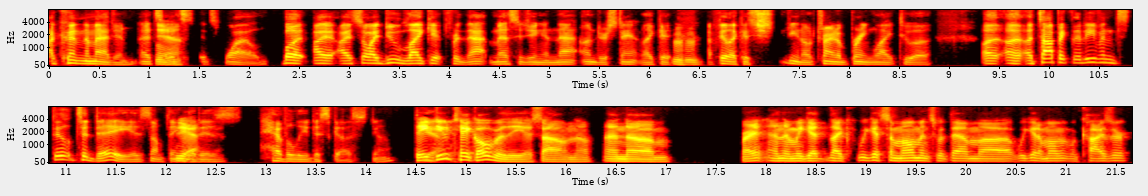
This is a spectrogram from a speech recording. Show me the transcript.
I couldn't imagine. It's Yeah. it's it's wild. But I I so I do like it for that messaging and that understand. Like it, Mhm. I feel like it's you know trying to bring light to a a, a, a topic that even still today is something Yeah. that is heavily discussed. You know. They Yeah. do take over the asylum though, and um, right, and then we get like we get some moments with them. Uh, we get a moment with Kaiser.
